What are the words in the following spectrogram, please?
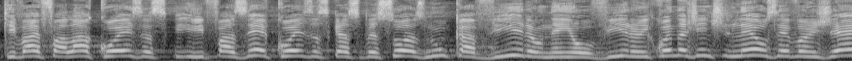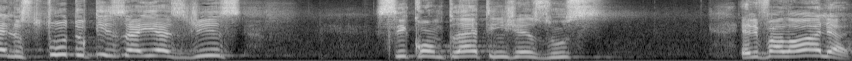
que vai falar coisas e fazer coisas que as pessoas nunca viram nem ouviram. E quando a gente lê os evangelhos, tudo que Isaías diz se completa em Jesus. Ele fala: olha,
